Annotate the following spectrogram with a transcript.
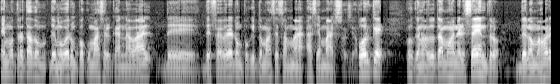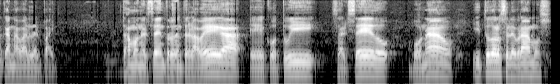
hemos tratado de mover un poco más el carnaval de, de febrero, un poquito más hacia, ma- hacia marzo. Hacia ¿Por qué? Porque nosotros estamos en el centro de los mejores carnavales del país. Estamos en el centro de Entre La Vega, eh, Cotuí, Salcedo, Bonao, y todos lo celebramos.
